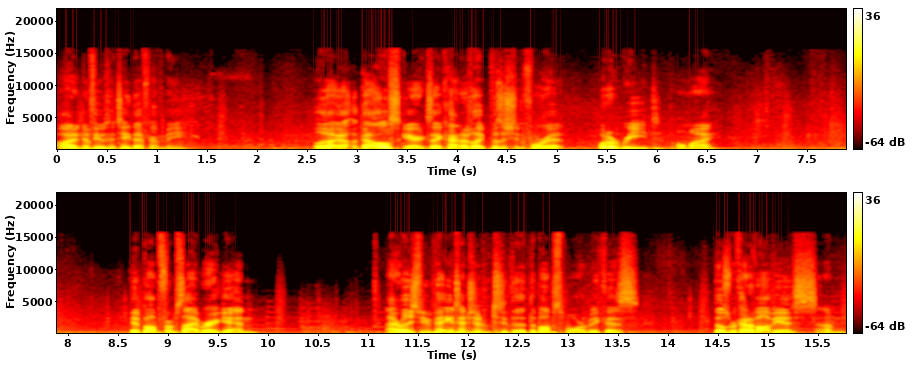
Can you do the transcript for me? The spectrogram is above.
Oh, I didn't know if he was going to take that from me. Look, I got, a little scared because I kind of like positioned for it. What a read. Oh my. Good bump from Cyber again. I really should be paying attention to the, the bumps more because those were kind of obvious. I'm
